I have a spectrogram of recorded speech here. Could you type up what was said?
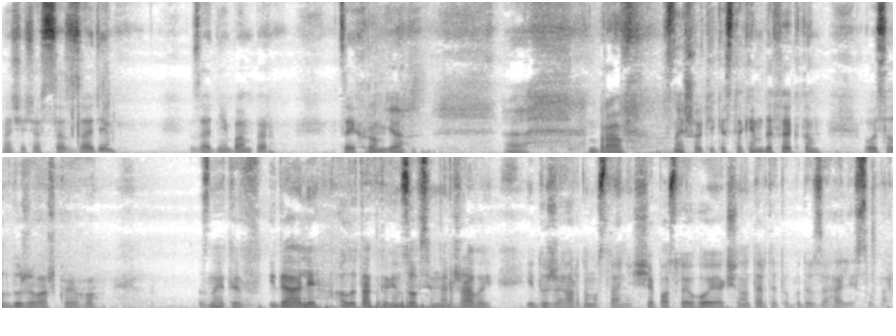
Значить, ось це ззаді, задній бампер. Цей хром я е, брав, знайшов тільки з таким дефектом. Ось, але дуже важко його знайти в ідеалі, але так то він зовсім не ржавий і в дуже гарному стані. Ще пастою гою, якщо натерти, то буде взагалі супер.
